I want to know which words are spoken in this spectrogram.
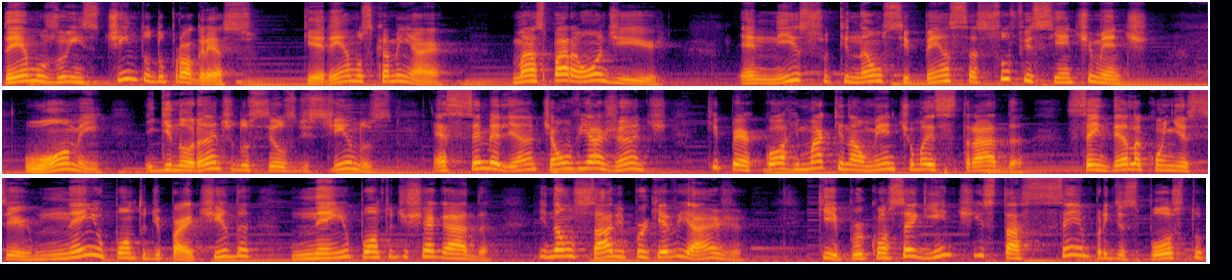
Temos o instinto do progresso, queremos caminhar, mas para onde ir? É nisso que não se pensa suficientemente. O homem, ignorante dos seus destinos, é semelhante a um viajante que percorre maquinalmente uma estrada sem dela conhecer nem o ponto de partida, nem o ponto de chegada, e não sabe por que viaja, que, por conseguinte, está sempre disposto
